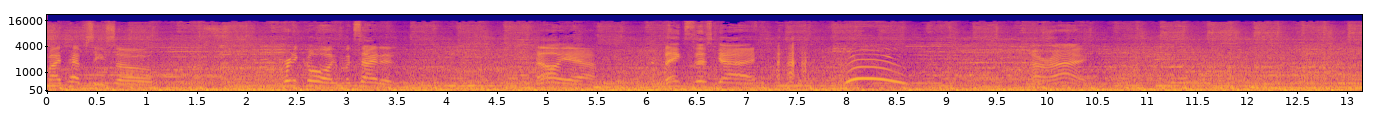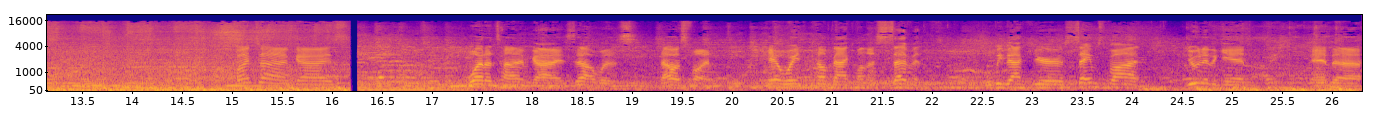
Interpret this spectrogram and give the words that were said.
by Pepsi, so pretty cool. I'm excited. Hell yeah. Thanks this guy. Woo! All right. Fun time, guys. What a time, guys. That was that was fun. Can't wait to come back on the 7th. We'll be back here, same spot, doing it again. And uh,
